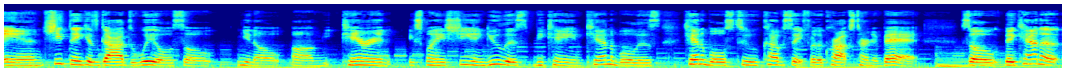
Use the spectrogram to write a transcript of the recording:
and she think it's God's will. So you know, um, Karen explains she and Eulis became cannibals cannibals to compensate for the crops turning bad. So they kind of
